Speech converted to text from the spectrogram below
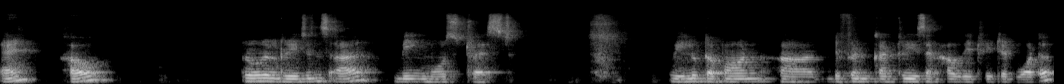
and how rural regions are being more stressed. We looked upon uh, different countries and how they treated water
